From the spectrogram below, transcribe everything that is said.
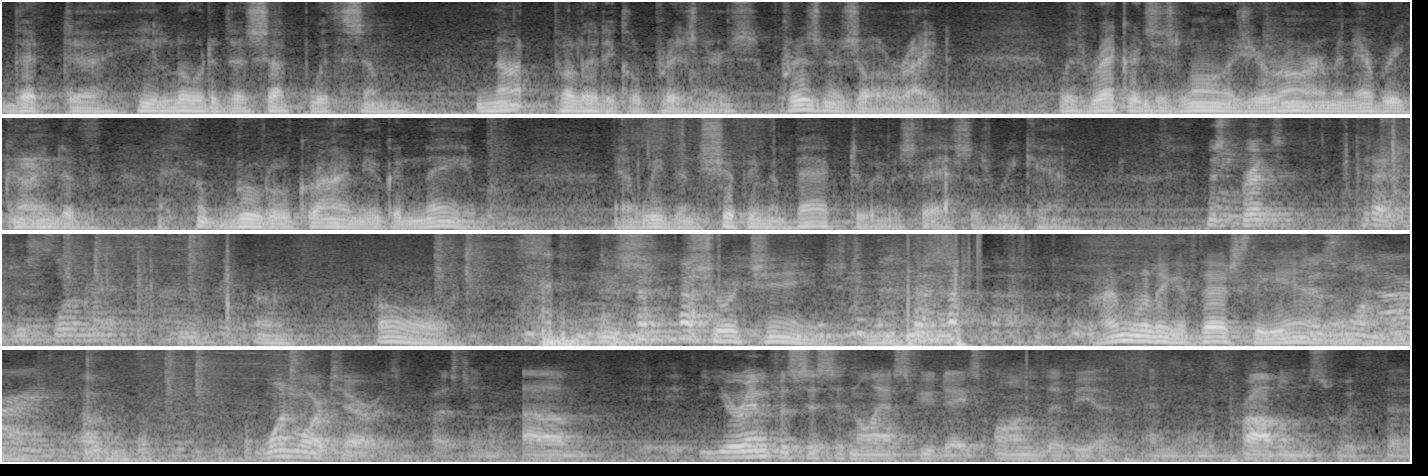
that uh, he loaded us up with some not political prisoners, prisoners all right, with records as long as your arm in every kind of brutal crime you can name. And we've been shipping them back to him as fast as we can. Mr. President, could I just one? Oh, he's shortchanged. I'm willing if that's the end. Just one more. One more terrorism question. Um, Your emphasis in the last few days on Libya and, and the problems with uh,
